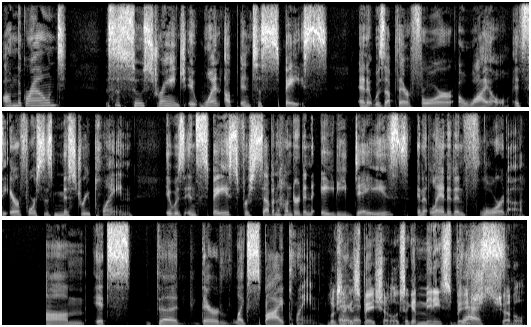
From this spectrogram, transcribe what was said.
on the ground. This is so strange. It went up into space and it was up there for a while. It's the Air Force's mystery plane. It was in space for 780 days and it landed in Florida. Um, it's the their like spy plane. Looks like And a it- space shuttle. Looks like a mini space Yes. shuttle.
